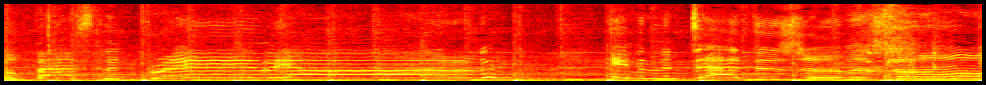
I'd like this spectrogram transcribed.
so past the graveyard. Even the dead deserve a song.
